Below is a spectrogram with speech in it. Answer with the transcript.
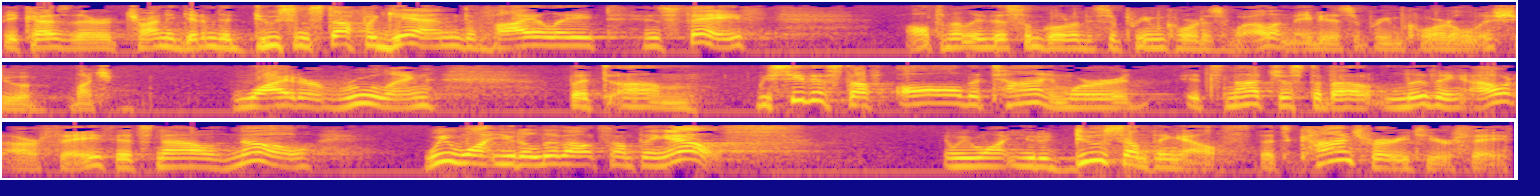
because they're trying to get him to do some stuff again to violate his faith. Ultimately, this will go to the Supreme Court as well, and maybe the Supreme Court will issue a much wider ruling. But um, we see this stuff all the time where it's not just about living out our faith. It's now, no, we want you to live out something else. And we want you to do something else that's contrary to your faith.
